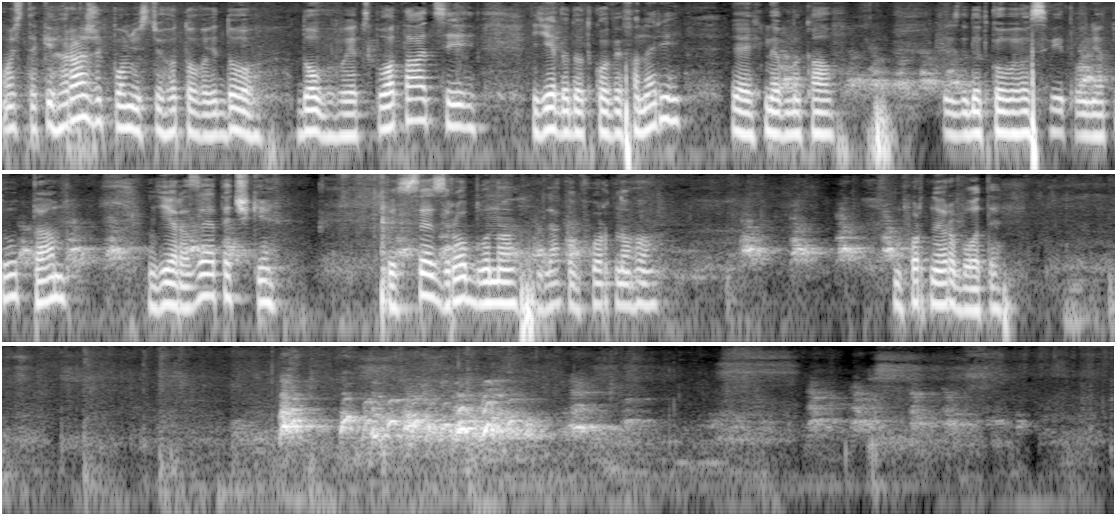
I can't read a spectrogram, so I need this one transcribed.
Ось такий гаражик повністю готовий до довгої експлуатації. Є додаткові фонарі, я їх не вмикав. Тобто додаткове освітлення тут, там. Є розеточки. Тобто все зроблено для комфортного, комфортної роботи.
